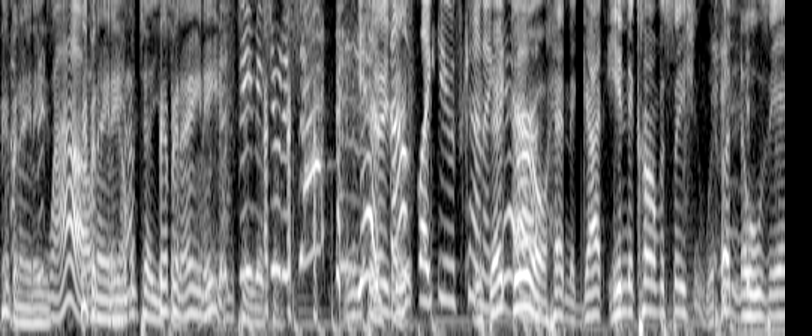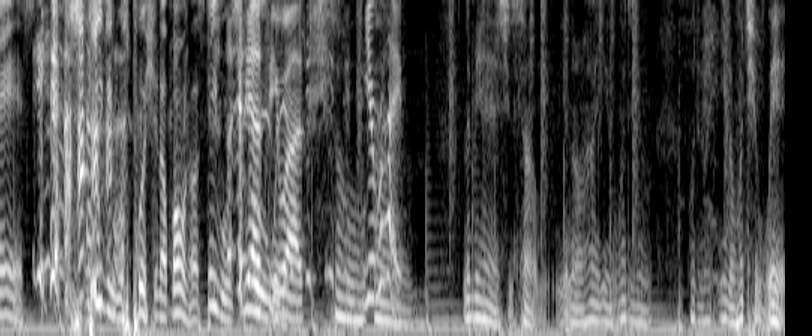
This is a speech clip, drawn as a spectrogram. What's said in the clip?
Pimping ain't easy. Wow. Pimping ain't easy. I'm gonna tell you Pimping something. ain't easy. Did Stevie shoot a shot? Yeah, it sounds something. like he was kind of If that yeah. girl hadn't have got in the conversation with her nosy ass, Stevie was pushing up on her. Stevie was Yes, he with it. was. So You're right. um, Let me ask you something. You know how you what do you what you, you know what you with?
